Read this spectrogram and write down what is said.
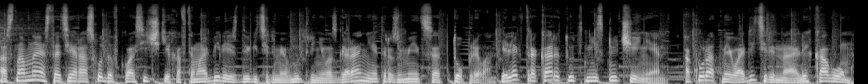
Основная статья расходов классических автомобилей с двигателями внутреннего сгорания — это, разумеется, топливо. Электрокары тут не исключение. Аккуратные водители на легковом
